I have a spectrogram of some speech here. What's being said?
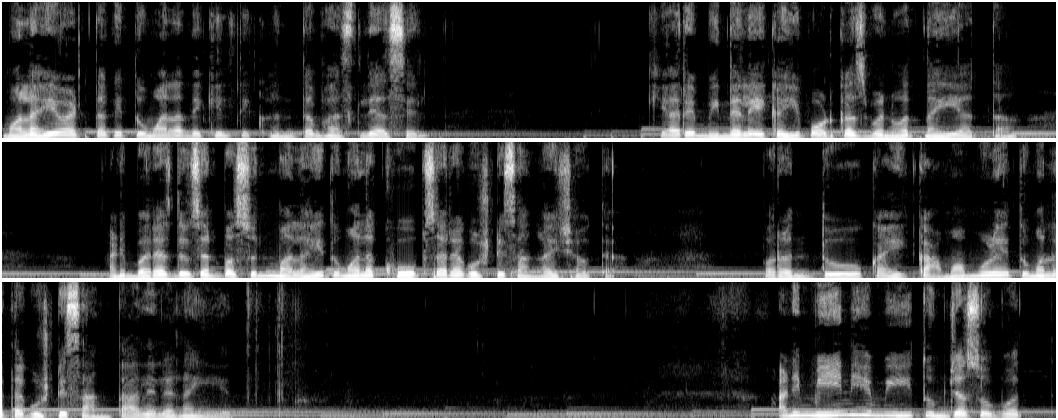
मलाही वाटतं की तुम्हाला देखील ती खंत भासली असेल की अरे मिनल एकही पॉडकास्ट बनवत नाही आता. आणि बऱ्याच दिवसांपासून मलाही तुम्हाला खूप साऱ्या गोष्टी सांगायच्या होत्या. परंतु काही कामामुळे तुम्हाला त्या गोष्टी सांगता आलेल्या नाही आहेत आणि मी नेहमी तुमच्यासोबत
